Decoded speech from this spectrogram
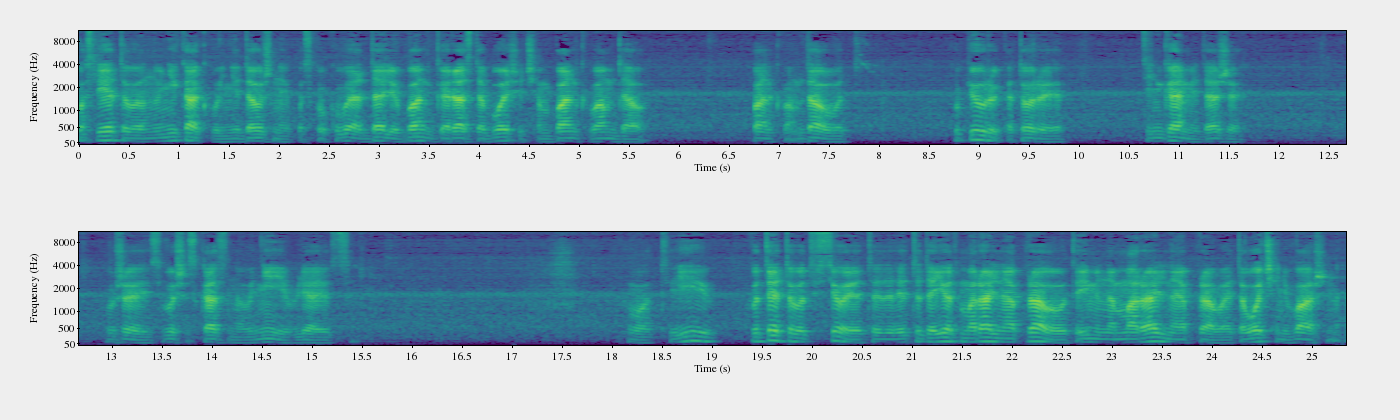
После этого, ну никак вы не должны, поскольку вы отдали в банк гораздо больше, чем банк вам дал банк вам дал вот купюры, которые деньгами даже уже из вышесказанного не являются. Вот. И вот это вот все, это, это дает моральное право, вот именно моральное право, это очень важно.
